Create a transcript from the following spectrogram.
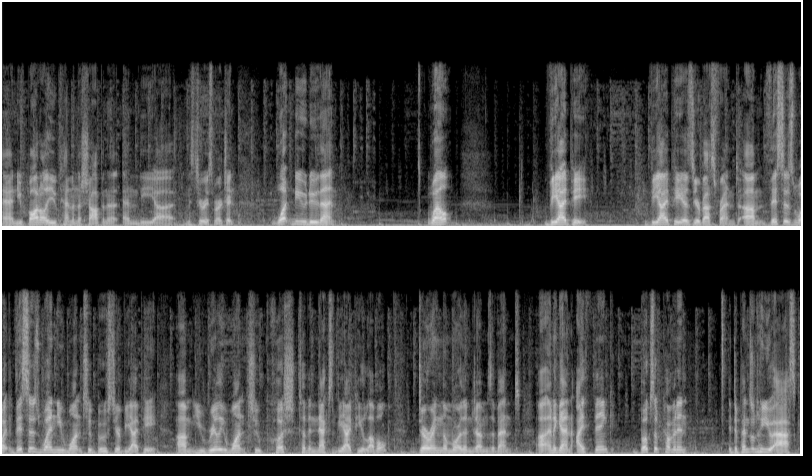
and you've bought all you can in the shop and the and the uh, mysterious merchant. What do you do then? Well VIP vip is your best friend. Um, this is what this is when you want to boost your vip um, you really want to push to the next vip level during the more than gems event. Uh, and again i think books of covenant it depends on who you ask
